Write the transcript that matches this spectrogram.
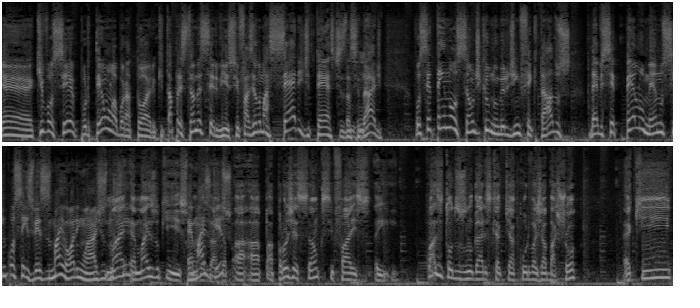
é, que você, por ter um laboratório que está prestando esse serviço e fazendo uma série de testes da Uhum. cidade, você tem noção de que o número de infectados deve ser pelo menos cinco ou seis vezes maior em Lages do Mais- que... É mais do que isso. É mais do que verdade. isso? A, a- a projeção que se faz em quase todos os lugares que a, que a curva já baixou é que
